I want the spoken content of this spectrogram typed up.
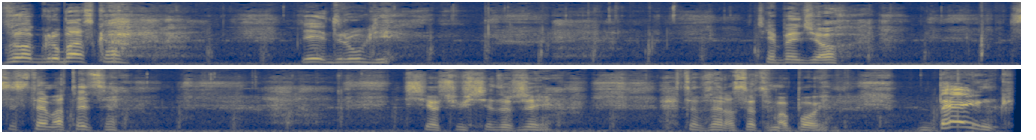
Vlog Grubaska. Dzień drugi. Dzisiaj będzie o systematyce. Jeśli oczywiście dożyję, to zaraz o tym opowiem. Bęk!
